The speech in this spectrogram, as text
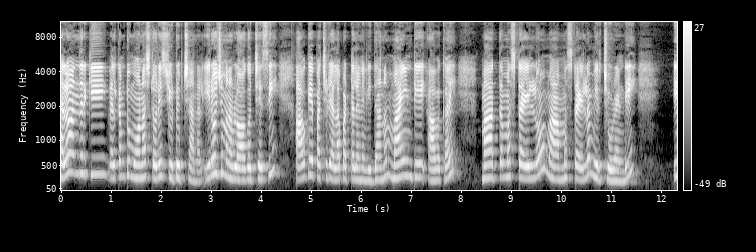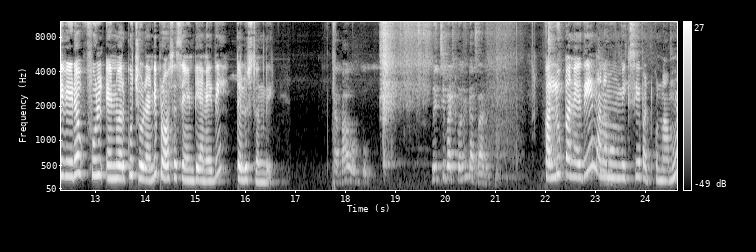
Hello అందరికీ welcome to Mona stories YouTube channel. ఈరోజు మన వ్లాగ్ వచ్చేసి ఆవకాయ పచ్చడి ఎలా పట్టాలనే విధానం మా ఇంటి ఆవకాయ మా అత్తమ్మ స్టైల్లో మా అమ్మ స్టైల్లో మీరు చూడండి. ఈ వీడియో ఫుల్ ఎండ్ వరకు చూడండి ప్రాసెస్ ఏంటి అనేది తెలుస్తుంది. డబ్బా ఉప్పు. మిర్చి పట్టుకొని డబ్బాడు కల్లుప్పు అనేది మనము మిక్సీ పట్టుకున్నాము.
